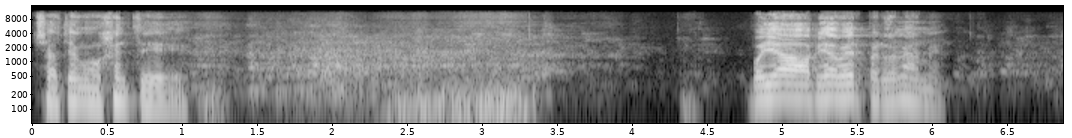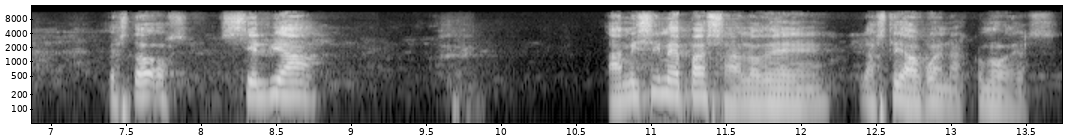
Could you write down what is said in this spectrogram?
ya tengo gente... Voy a, voy a ver, perdonadme. Esto, Silvia, a mí sí me pasa lo de las tías buenas, ¿cómo ves?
